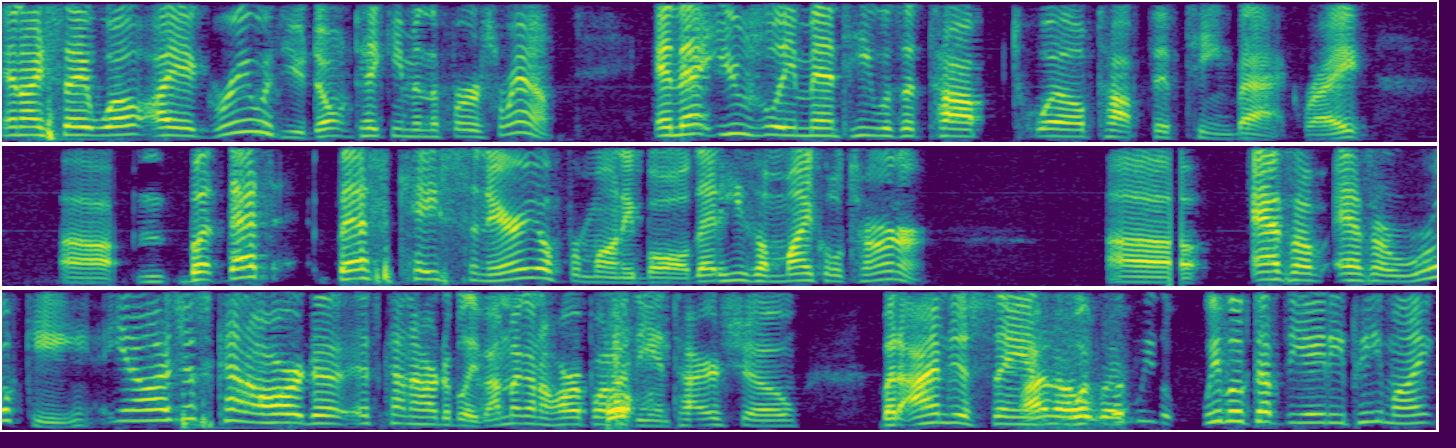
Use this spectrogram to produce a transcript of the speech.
and I say, "Well, I agree with you. Don't take him in the first round." And that usually meant he was a top 12, top 15 back, right? Uh, but that's best case scenario for Montee Ball that he's a Michael Turner. Uh, as a as a rookie, you know, it's just kind of hard to it's kind of hard to believe. I'm not going to harp on Well- it the entire show, but I'm just saying. Know, what, what we we looked up the ADP, Mike.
